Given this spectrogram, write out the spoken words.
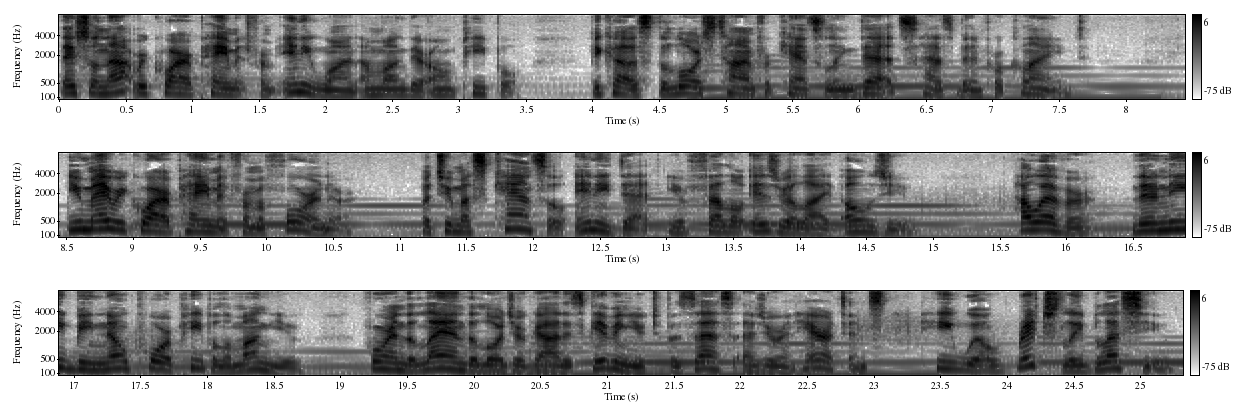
They shall not require payment from anyone among their own people because the Lord's time for canceling debts has been proclaimed. You may require payment from a foreigner, but you must cancel any debt your fellow Israelite owes you. However, there need be no poor people among you, for in the land the Lord your God is giving you to possess as your inheritance, he will richly bless you.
